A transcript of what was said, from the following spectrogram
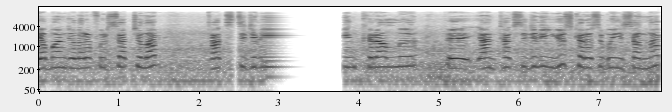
yabancılara fırsatçılar taksiciliğin krallığı yani taksiciliğin yüz karası bu insanlar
